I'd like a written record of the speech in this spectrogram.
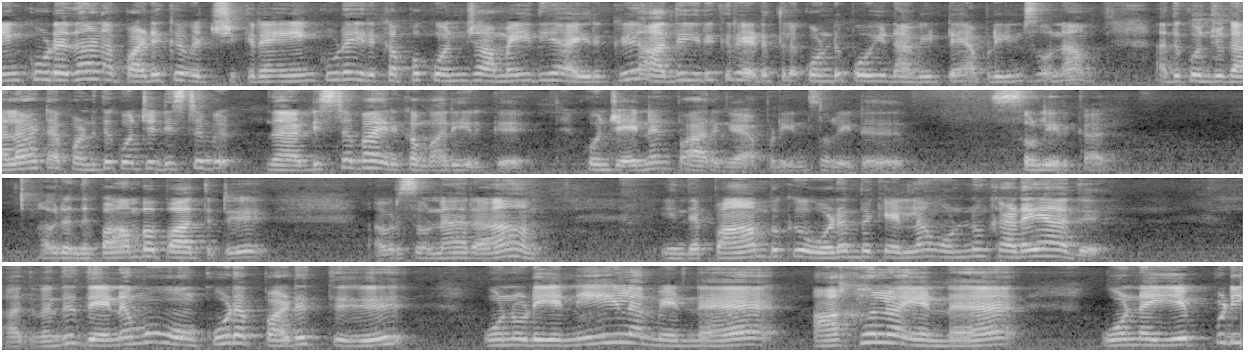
என் கூட தான் நான் படுக்க வச்சுக்கிறேன். என் கூட இருக்கப்போ கொஞ்சம் அமைதியாக இருக்குது அது இருக்கிற இடத்துல கொண்டு போய் நான் விட்டேன் அப்படின்னு சொன்னால் அது கொஞ்சம் கலாட்டா பண்ணுது. கொஞ்சம் டிஸ்டர்ப் டிஸ்டர்பாக இருக்க மாதிரி இருக்குது கொஞ்சம் என்னன்னு பாருங்கள் அப்படின்னு சொல்லிட்டு சொல்லியிருக்காரு. அவர் அந்த பாம்பை பார்த்துட்டு அவர் சொன்னாரா இந்த பாம்புக்கு உடம்புக்கு எல்லாம் ஒன்றும் கிடையாது. அது வந்து தினமும் உன் கூட படுத்து உன்னுடைய நீளம் என்ன அகலம் என்ன உன்னை எப்படி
